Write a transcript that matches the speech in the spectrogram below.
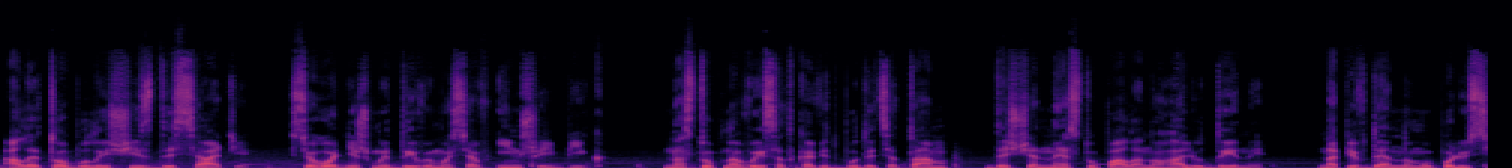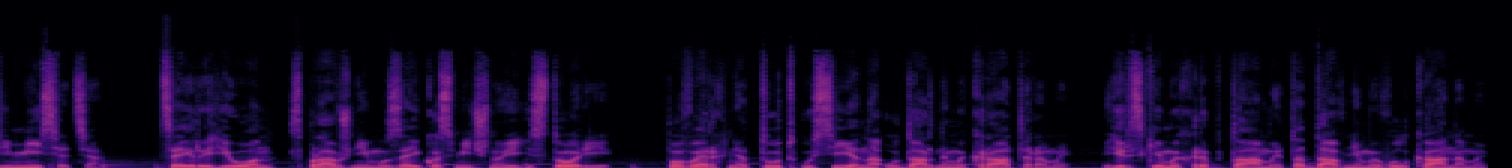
Але то були 60-ті. Сьогодні ж ми дивимося в інший бік. Наступна висадка відбудеться там, де ще не ступала нога людини, на південному полюсі місяця. Цей регіон справжній музей космічної історії. Поверхня тут усіяна ударними кратерами, гірськими хребтами та давніми вулканами.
